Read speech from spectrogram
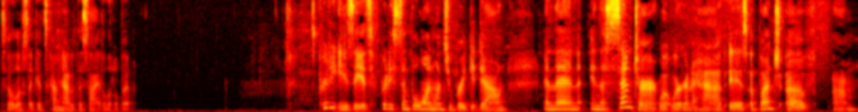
so it looks like it's coming out of the side a little bit. It's pretty easy. It's a pretty simple one once you break it down. And then in the center, what we're going to have is a bunch of, um,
